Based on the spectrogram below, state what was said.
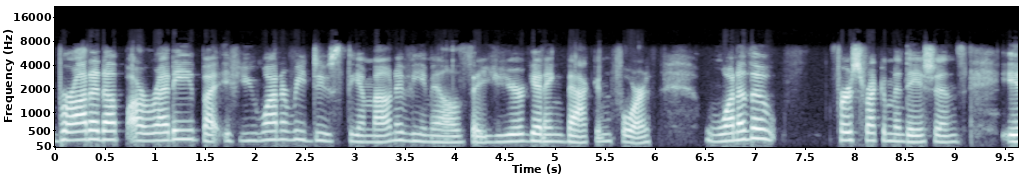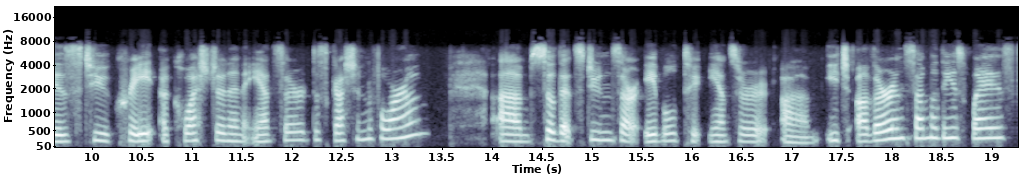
brought it up already, but if you want to reduce the amount of emails that you're getting back and forth, one of the first recommendations is to create a question and answer discussion forum um, so that students are able to answer um, each other in some of these ways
